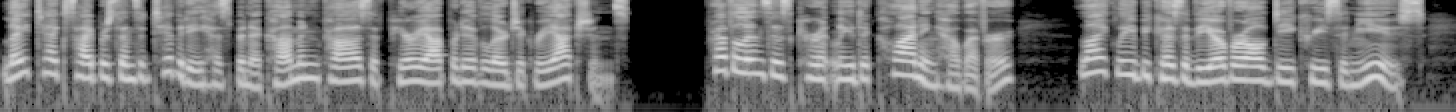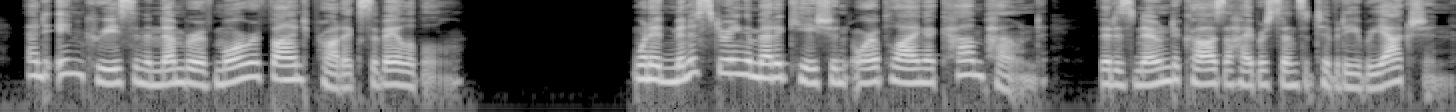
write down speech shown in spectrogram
Latex hypersensitivity has been a common cause of perioperative allergic reactions. Prevalence is currently declining, however, likely because of the overall decrease in use and increase in the number of more refined products available. When administering a medication or applying a compound that is known to cause a hypersensitivity reaction,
